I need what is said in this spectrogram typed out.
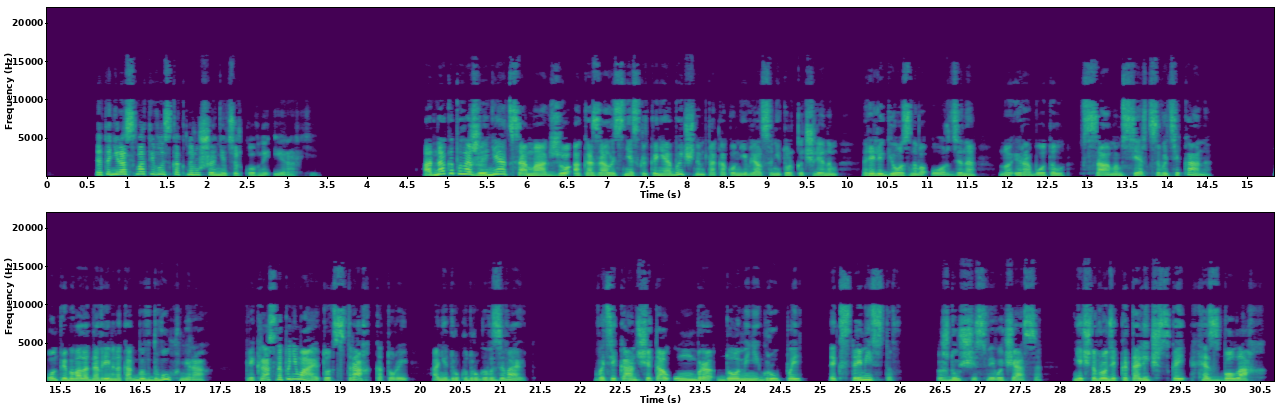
это не рассматривалось как нарушение церковной иерархии. Однако положение отца Маджо оказалось несколько необычным, так как он являлся не только членом религиозного ордена, но и работал в самом сердце Ватикана. Он пребывал одновременно как бы в двух мирах, прекрасно понимая тот страх, который они друг у друга вызывают. Ватикан считал Умбра Домини группой экстремистов, ждущей своего часа, нечто вроде католической Хезболлах.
